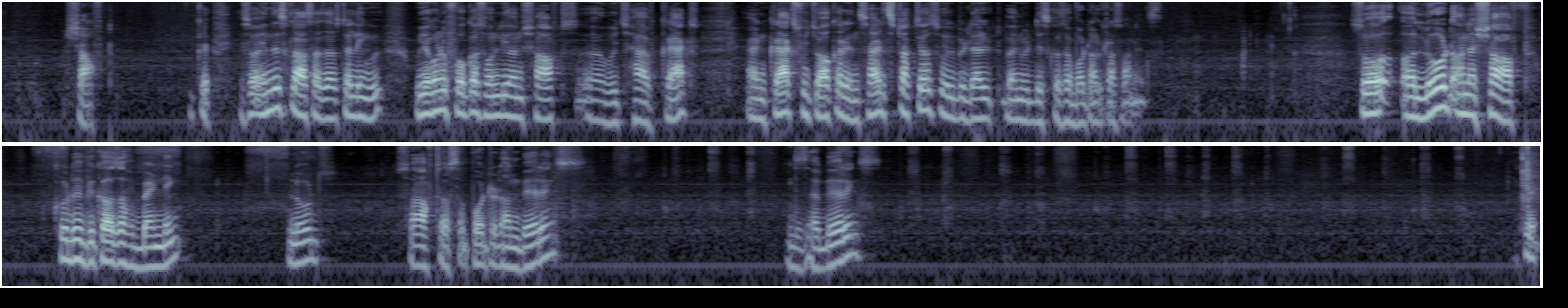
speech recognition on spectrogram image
shaft. Okay. So, in this class as I was telling you, we are going to focus only on shafts uh, which have cracks and cracks which occur inside structures will be dealt when we discuss about ultrasonics. So, a load on a shaft could be because of bending loads, shafts are supported on bearings, these are bearings Okay.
